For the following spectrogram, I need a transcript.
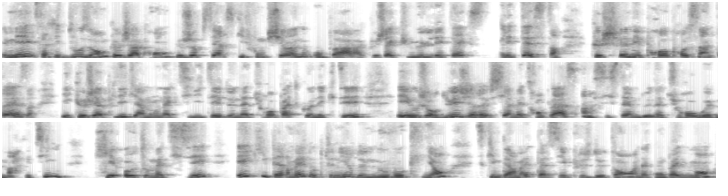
mais ça fait 12 ans que j'apprends que j'observe ce qui fonctionne ou pas que j'accumule les textes les tests que je fais mes propres synthèses et que j'applique à mon activité de naturopathe connecté et aujourd'hui j'ai réussi à mettre en place un système de naturo web marketing qui est automatisé et qui permet d'obtenir de nouveaux clients, ce qui me permet de passer plus de temps en accompagnement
